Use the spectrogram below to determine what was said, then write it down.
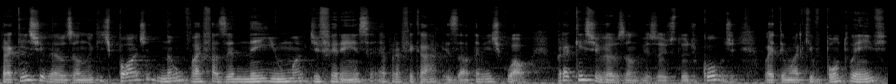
para quem estiver usando o Gitpod, não vai fazer nenhuma diferença, é para ficar exatamente igual. Para quem estiver usando o Visual Studio Code, vai ter um arquivo .env,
